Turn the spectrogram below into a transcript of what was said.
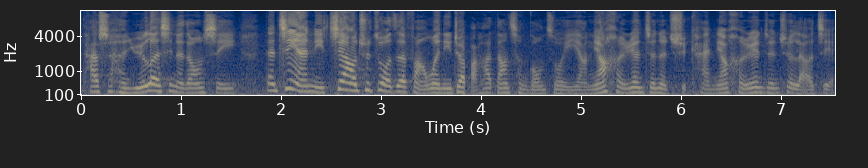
它是很娱乐性的东西，但既然你就要去做这访问，你就要把它当成工作一样，你要很认真的去看，你要很认真去了解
